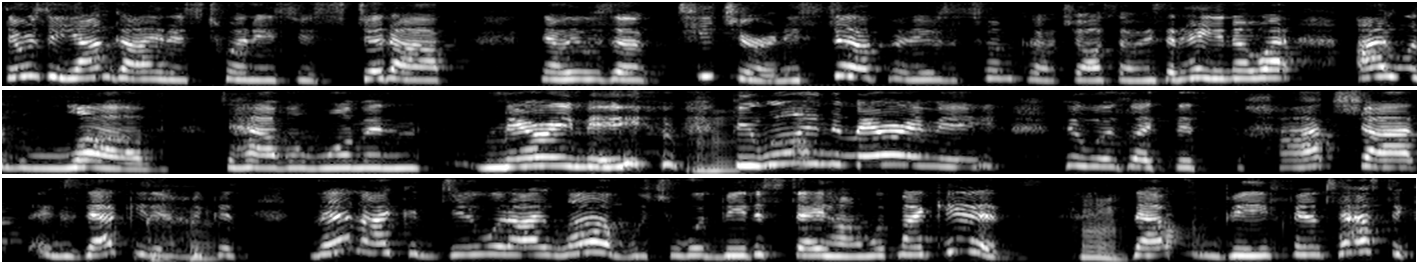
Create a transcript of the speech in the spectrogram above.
there was a young guy in his 20s who stood up know, he was a teacher and he stood up and he was a swim coach also. And he said, Hey, you know what? I would love to have a woman marry me, mm-hmm. be willing to marry me, who was like this hotshot executive, uh-huh. because then I could do what I love, which would be to stay home with my kids. Hmm. That would be fantastic.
